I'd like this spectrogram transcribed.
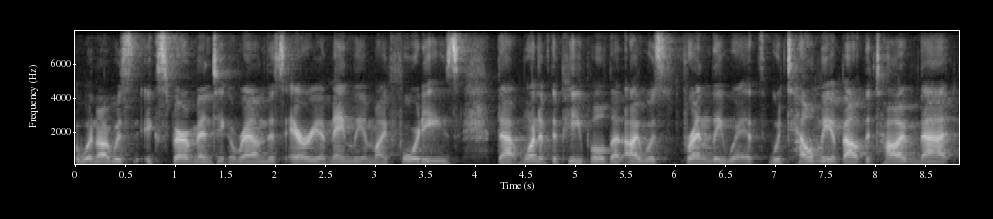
when i was experimenting around this area mainly in my 40s that one of the people that i was friendly with would tell me about the time that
